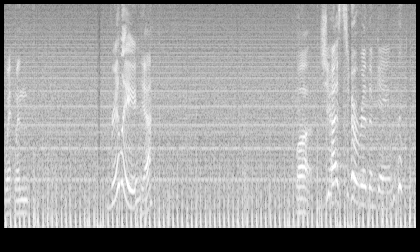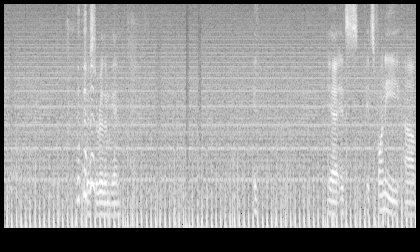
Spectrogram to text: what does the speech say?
when, when Really? yeah. Well, Just a rhythm game. just a rhythm game. yeah, it's it's funny. Um,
